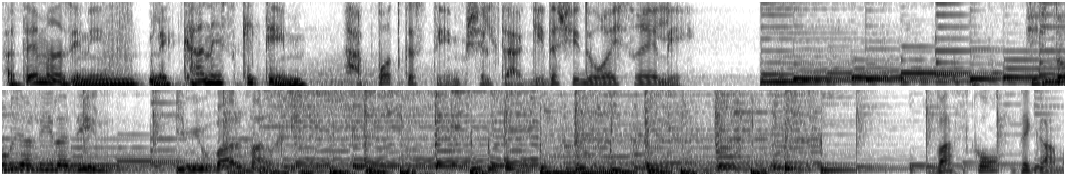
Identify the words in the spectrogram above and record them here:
אתם מאזינים לכאן הסכתים, הפודקאסטים של תאגיד השידור הישראלי. היסטוריה לילדים עם יובל מלכי. וסקו דה גאמה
